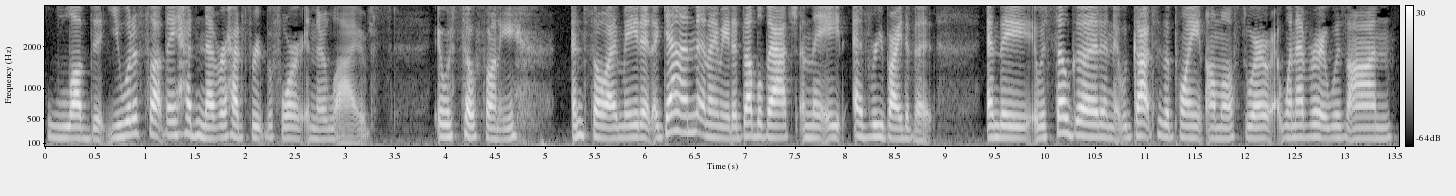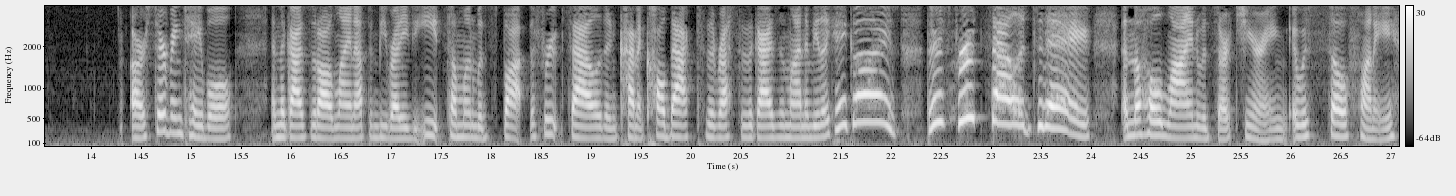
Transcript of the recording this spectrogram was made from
loved it. You would have thought they had never had fruit before in their lives. It was so funny. And so I made it again and I made a double batch and they ate every bite of it. And they it was so good and it got to the point almost where whenever it was on our serving table and the guys would all line up and be ready to eat, someone would spot the fruit salad and kind of call back to the rest of the guys in line and be like, hey guys, there's fruit salad today. And the whole line would start cheering. It was so funny.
